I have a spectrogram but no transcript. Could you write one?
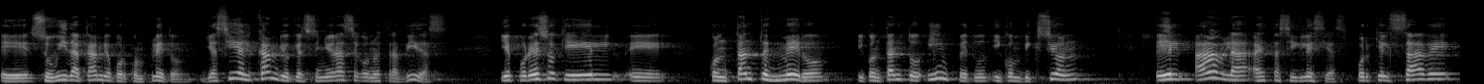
eh, su vida cambia por completo. Y así es el cambio que el Señor hace con nuestras vidas. Y es por eso que Él, eh, con tanto esmero y con tanto ímpetu y convicción, Él habla a estas iglesias, porque Él sabe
